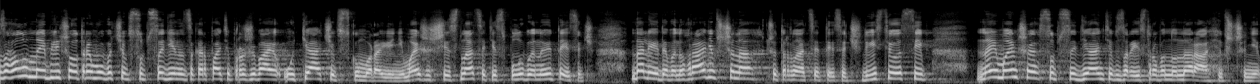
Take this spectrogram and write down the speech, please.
Загалом найбільше отримувачів субсидій на Закарпатті проживає у Тячівському районі, майже 16,5 тисяч. Далі йде Виноградівщина, 14 тисяч 200 осіб. Найменше субсидіантів зареєстровано на Рахівщині.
